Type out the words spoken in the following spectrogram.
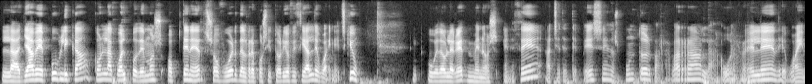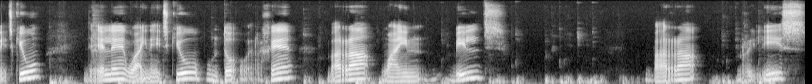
la llave pública con la cual podemos obtener software del repositorio oficial de WineHQ. wget-nc https puntos barra barra la url de WineHQ dl winehq.org barra winebuilds barra release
